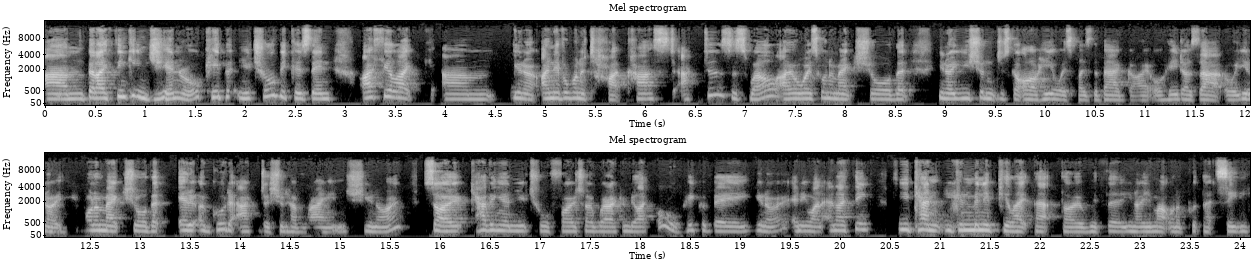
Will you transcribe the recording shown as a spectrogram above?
Um, but I think in general, keep it neutral because then I feel like um, you know, I never want to typecast actors as well. I always want to make sure that, you know, you shouldn't just go, oh, he always plays the bad guy or he does that. Or, you know, you want to make sure that a good actor should have range, you know? So having a neutral photo where I can be like, oh, he could be, you know, anyone. And I think you can you can manipulate that though with the, you know, you might want to put that CD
